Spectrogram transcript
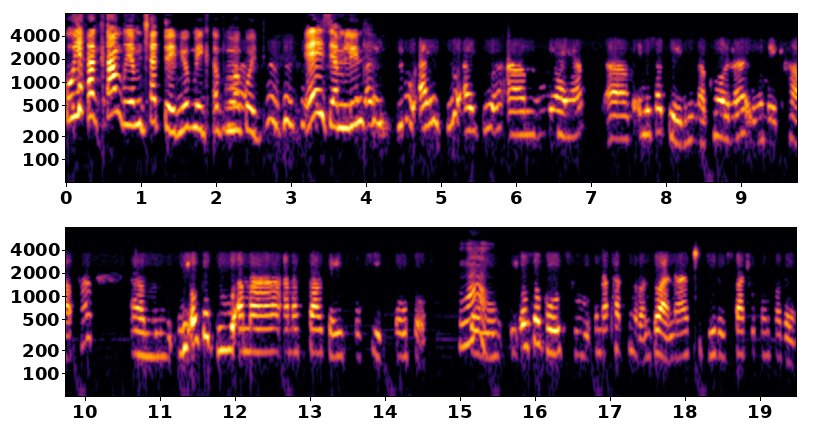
uyakhamba uye emtshadweni yokumake up umakoti hey siyamlinda I do, I do, I do. Um, ngiyaya um emishadweni nakhona nge-makeup. Um, we also do ama ama spa days for kids also. Wow So we also go to emaphathini abantwana to do the spa treatment for them.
